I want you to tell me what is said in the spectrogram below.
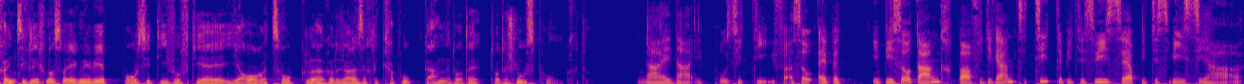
Können Sie gleich noch so irgendwie positiv auf die Jahre zurückschauen oder ist alles ein bisschen kaputt gegangen durch den, durch den Schlusspunkt? Nein, nein, positiv. Also eben, ich bin so dankbar für die ganze Zeit bei der Swissair, bei der Swiss. Ich habe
